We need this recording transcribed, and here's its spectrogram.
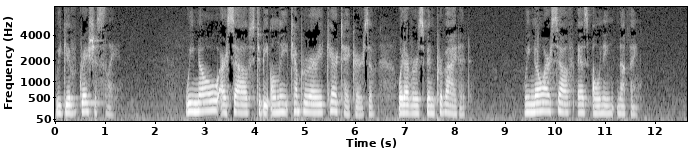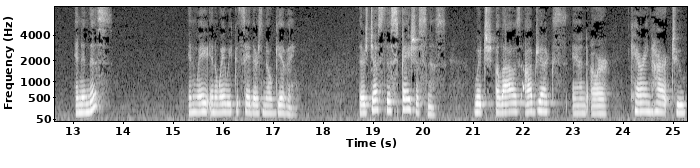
We give graciously. We know ourselves to be only temporary caretakers of whatever has been provided. We know ourselves as owning nothing. And in this, in, way, in a way, we could say there's no giving. There's just this spaciousness which allows objects and our caring heart to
